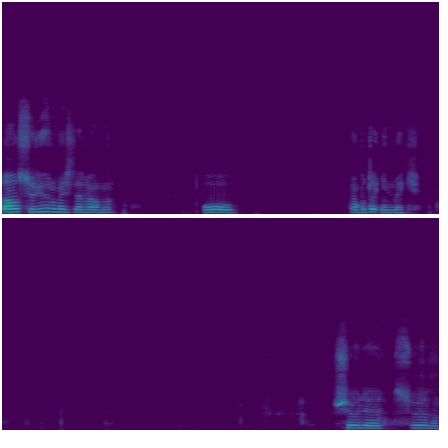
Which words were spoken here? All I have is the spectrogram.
Aa sürüyorum ejderhamı. Oo. Ha bu da inmek. Şöyle sürelim.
